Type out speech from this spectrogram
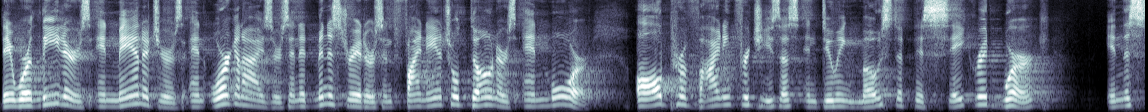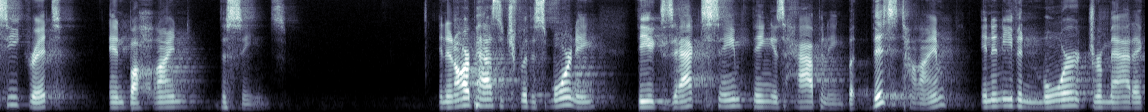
They were leaders and managers and organizers and administrators and financial donors and more, all providing for Jesus and doing most of this sacred work in the secret and behind the scenes. And in our passage for this morning, the exact same thing is happening, but this time in an even more dramatic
